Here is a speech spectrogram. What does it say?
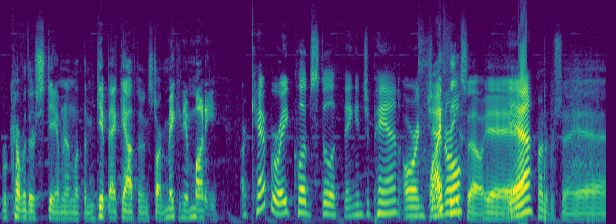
recover their stamina and let them get back out there and start making you money. Are cabaret clubs still a thing in Japan or in Well, I general? think so. Yeah. Yeah? Hundred percent. Yeah.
